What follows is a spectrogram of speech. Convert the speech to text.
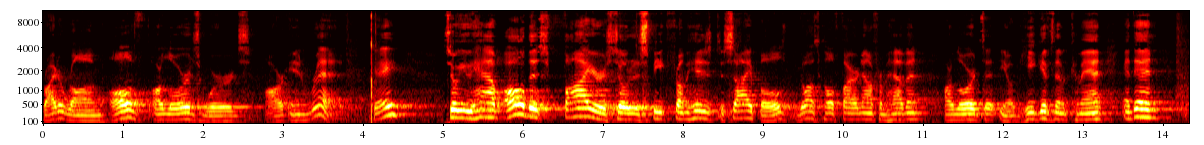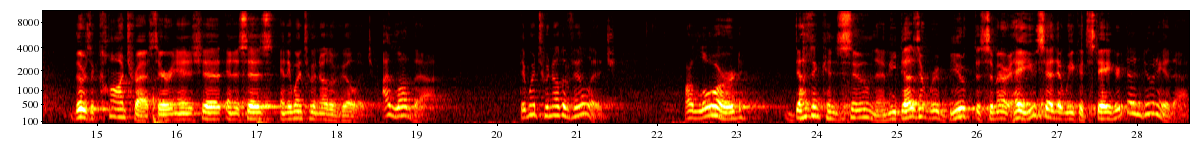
right or wrong, all of our Lord's words are in red. Okay? So you have all this fire, so to speak, from his disciples. You want to call fire down from heaven? Our Lord, said, you know, he gives them command. And then there's a contrast there, and it, says, and it says, and they went to another village. I love that. They went to another village. Our Lord doesn't consume them. He doesn't rebuke the Samaritan. Hey, you said that we could stay here. He doesn't do any of that.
